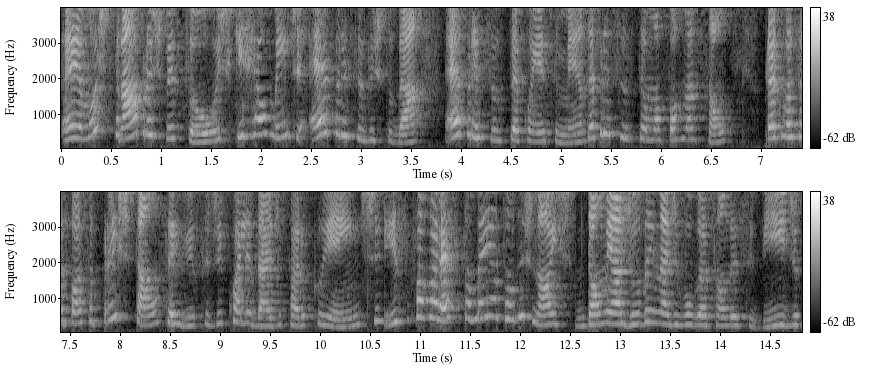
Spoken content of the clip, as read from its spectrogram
é, mostrar para as pessoas que realmente é preciso estudar, é preciso ter conhecimento, é preciso ter uma formação para que você possa prestar um serviço de qualidade para o cliente. Isso favorece também a todos nós. Então me ajudem na divulgação desse vídeo.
